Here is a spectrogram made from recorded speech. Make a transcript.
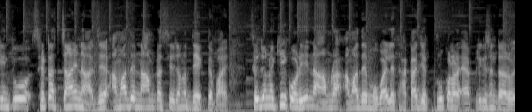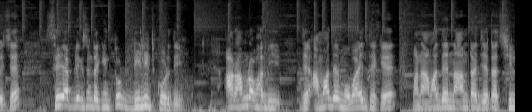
কিন্তু সেটা চাই না যে আমাদের নামটা সে যেন দেখতে পায়। সেজন্য কি করি না, আমরা আমাদের মোবাইলে থাকা যে ট্রু কলার অ্যাপ্লিকেশনটা রয়েছে, সেই অ্যাপ্লিকেশনটা কিন্তু ডিলিট করে দিই। আর আমরা ভাবি যে আমাদের মোবাইল থেকে মানে আমাদের নামটা যেটা ছিল,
